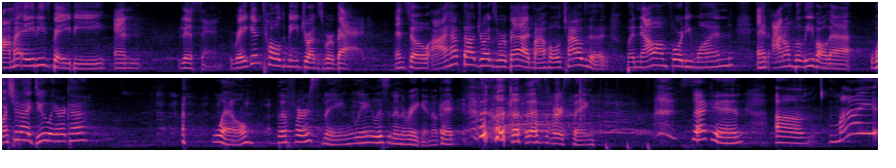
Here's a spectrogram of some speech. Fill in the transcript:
I'm an 80s baby, and listen, Reagan told me drugs were bad. And so I have thought drugs were bad my whole childhood. But now I'm 41, and I don't believe all that. What should I do, Erikka? Well, the first thing, we ain't listening to Reagan, okay? That's the first thing. Second, um, my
